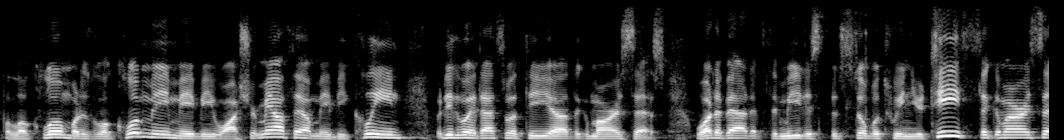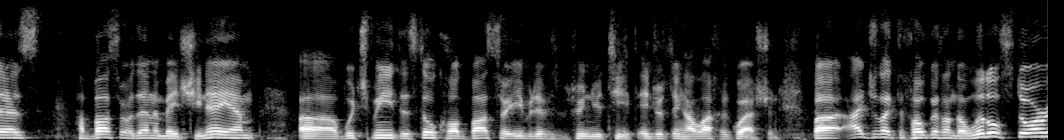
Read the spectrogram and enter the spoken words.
Below klum. What does below klum mean? Maybe wash your mouth out. Maybe clean. But either way, that's what the uh, the Gemara says. What about if the meat is still between your teeth? The Gemara says habasar then ben shineim, uh, which means it's still called basar even if it's between your teeth. Interesting halacha question. But I just like to focus on the little story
